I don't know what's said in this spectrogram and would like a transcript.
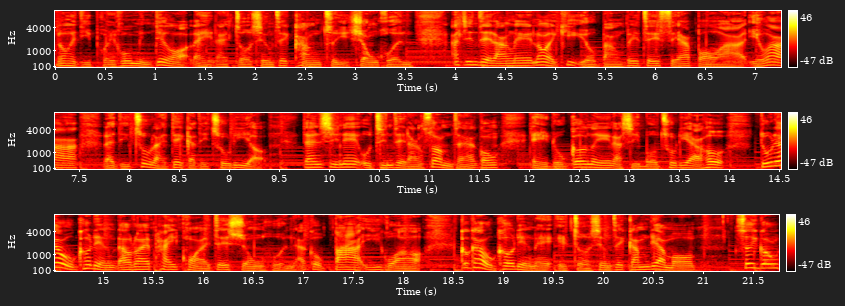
拢会伫皮肤面顶哦来来造成这空嘴伤痕。啊，真侪人咧，拢会去药房买这洗啊布啊药啊来伫厝内底家己处理哦。但是呢，有真侪人煞毋知影讲，诶、欸，如果呢若是无处理也好，除了有可能留来歹看的这伤痕，啊，搁疤以外哦，更较有可能呢会造成这感染哦。所以讲，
